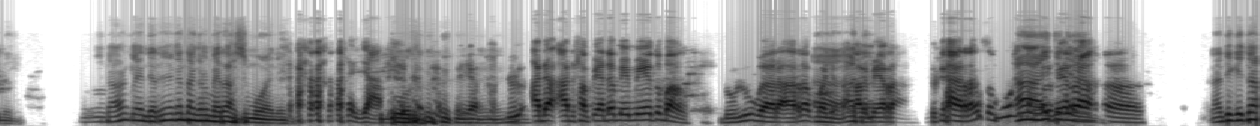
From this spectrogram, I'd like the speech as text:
ini. Hmm. Sekarang kalendernya kan tanggal merah semua ini. ya. Iya, dulu ada ada sampai ada meme itu bang. Dulu berharap banyak Ah, tanggal ada. merah. Sekarang semua Ah, tanggal merah. Ah, Nanti kita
